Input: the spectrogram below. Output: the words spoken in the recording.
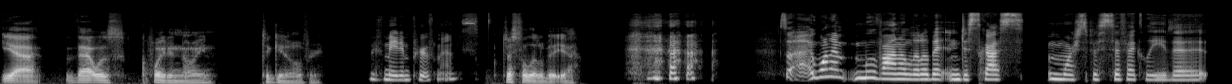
yeah that was quite annoying to get over We've made improvements. just a little bit yeah so I want to move on a little bit and discuss more specifically the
